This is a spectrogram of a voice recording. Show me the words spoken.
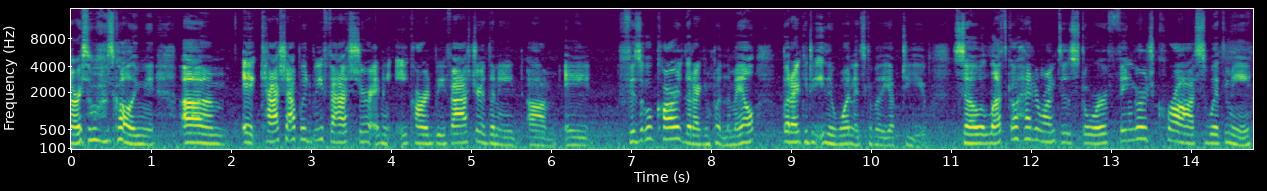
sorry someone's calling me um it cash app would be faster and an e-card would be faster than a um a physical card that I can put in the mail, but I could do either one. It's completely up to you. So let's go ahead and run to the store. Fingers crossed with me.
